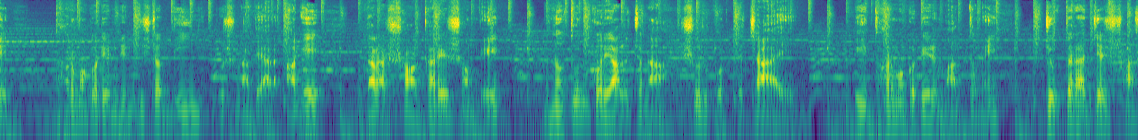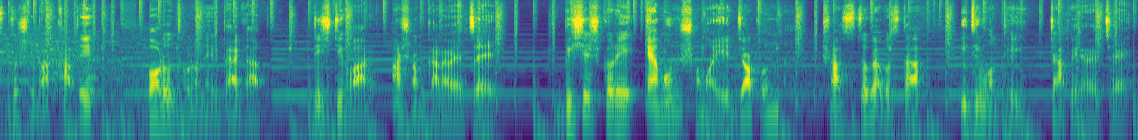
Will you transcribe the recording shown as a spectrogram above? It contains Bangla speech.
ধর্মঘটের নির্দিষ্ট দিন ঘোষণা দেওয়ার আগে তারা সরকারের সঙ্গে নতুন করে আলোচনা শুরু করতে চায়। এই ধর্মঘটের মাধ্যমে যুক্তরাজ্যের স্বাস্থ্যসেবা খাতে বড় ধরনের ব্যাঘাত সৃষ্টি হওয়ার আশঙ্কা রয়েছে। বিশেষ করে এমন সময়ে যখন স্বাস্থ্য ব্যবস্থা ইতিমধ্যেই চাপে রয়েছে।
